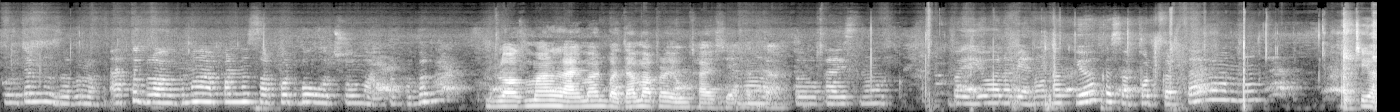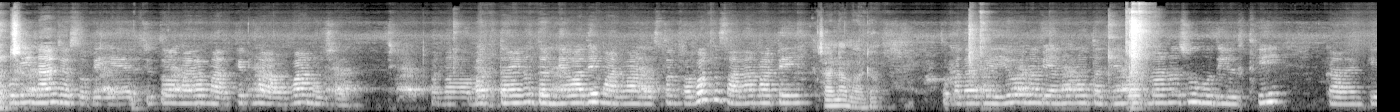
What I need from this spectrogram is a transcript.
કોચરનું જબરો આ તો બ્લોગમાં આપણને સપોર્ટ બહુ ઓછો મળે તો ખબર ને બ્લોગમાં લાઈમાં બધામાં આપણે એવું થાય છે આ બધા. તો ગાઈસનો ભાઈઓ અને બહેનોને કયો કે સપોર્ટ કરતા સાચી વાત છે. ના જશો કે એ હજુ તો અમારા માર્કેટમાં આવવાનું છે. અને બધા એનું ધન્યવાદ એ માનવાનો છે. ખબર છે શાના માટે? શાના માટે? તો બધા ભાઈઓ અને બહેનોનો ધન્યવાદ માનું છું હું દિલથી કારણ કે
